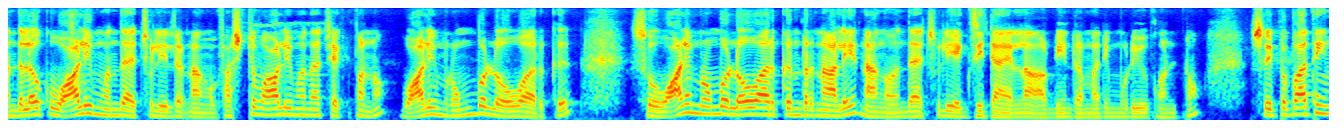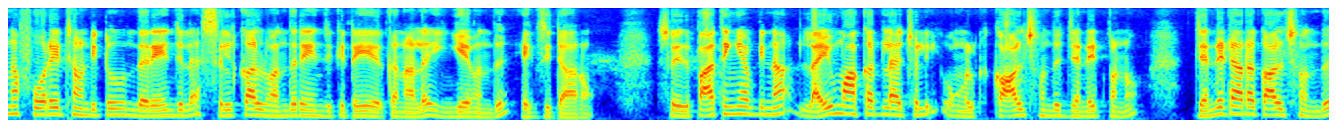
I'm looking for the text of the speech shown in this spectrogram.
அந்தளவுக்கு வால்யூம் வந்து ஆக்சுவலி இல்லை. நாங்கள் ஃபஸ்ட்டு வால்யூமை தான் செக் பண்ணோம். வால்யூம் ரொம்ப லோவாக இருக்குது ஸோ வால்யூம் ரொம்ப லோவாக இருக்குன்றனாலே நாங்கள் வந்து ஆக்சுவலி எக்ஸிட் ஆகிடலாம் அப்படின்ற மாதிரி முடிவு பண்ணிட்டோம். ஸோ இப்போ பார்த்தீங்கன்னா ஃபோர் எயிட் செவன்ட்டி டூ இந்த ரேஞ்சில் சில்கால் வந்த ரேஞ்சுக்கிட்டே இருக்கனால இங்கே வந்து எக்ஸிட் ஆகிறோம் ஸோ இது பார்த்தீங்க அப்படின்னா லைவ் மார்க்கெட்டில் ஆக்சுவலி உங்களுக்கு கால்ஸ் வந்து ஜென்ரேட் பண்ணும். ஜென்ரேட் ஆகிற கால்ஸ் வந்து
